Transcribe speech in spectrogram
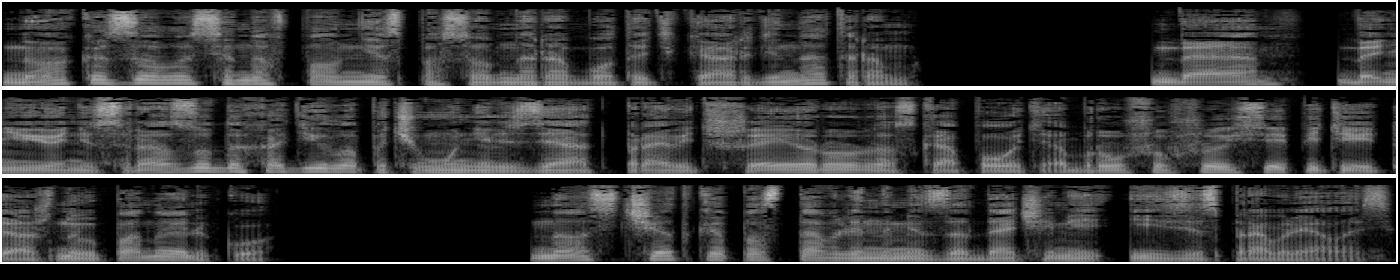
Но оказалось, она вполне способна работать координатором. Да, до нее не сразу доходило, почему нельзя отправить Шейру раскапывать обрушившуюся пятиэтажную панельку. Но с четко поставленными задачами Изи справлялась.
